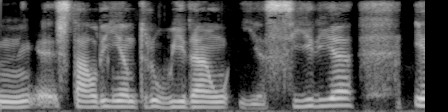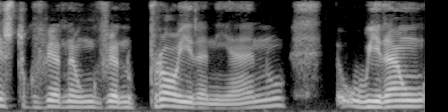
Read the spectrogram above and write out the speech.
Um, está ali entre o Irão e a Síria. Este governo é um governo pró-iraniano. O Irão,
